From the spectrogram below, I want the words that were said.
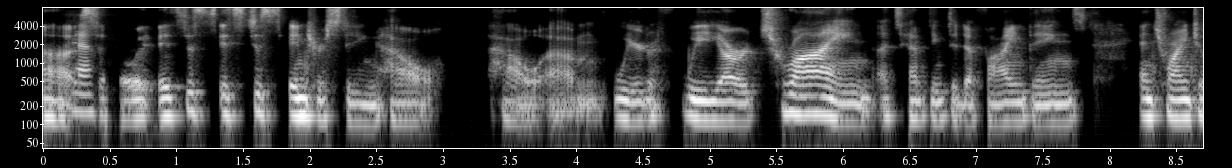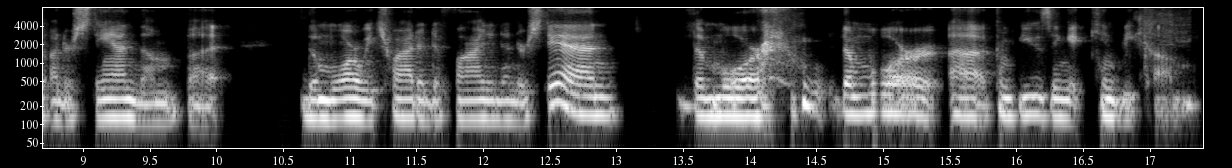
uh, yeah. so it's just it's just interesting how how um, we're we are trying attempting to define things and trying to understand them but the more we try to define and understand the more the more uh, confusing it can become.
